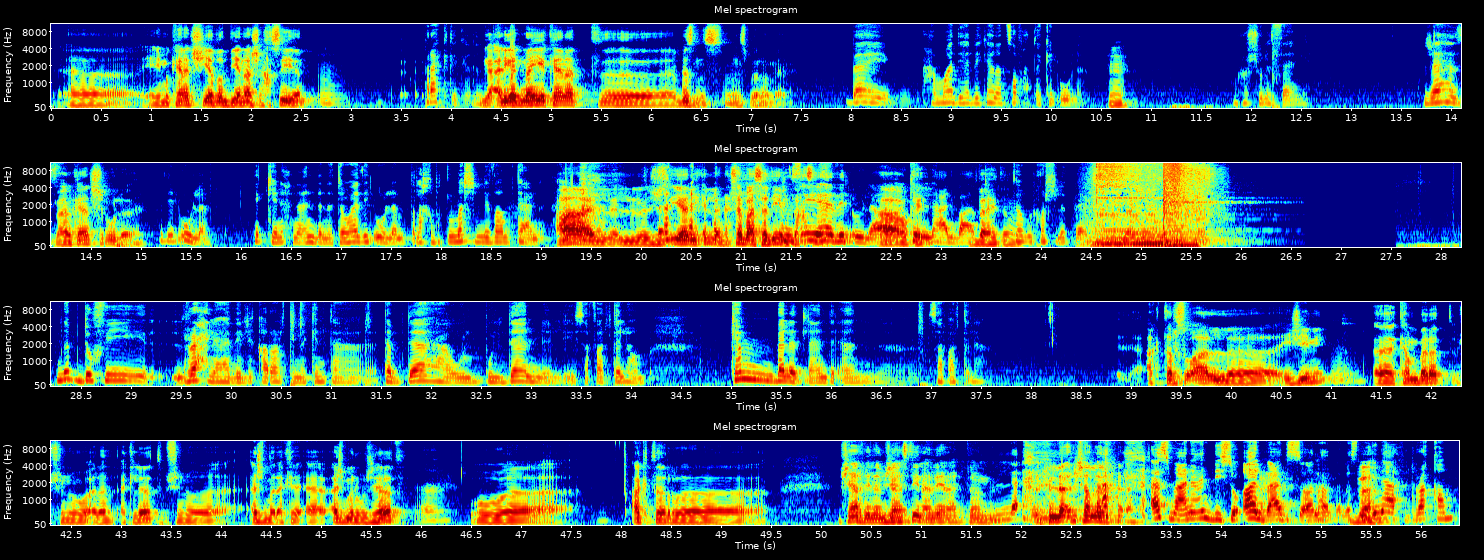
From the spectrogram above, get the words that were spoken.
آه، يعني ما كانتش هي ضدي أنا شخصيا. practical على قد ما هي كانت business بالنسبة لهم يعني. باهي حمادي هذه كانت صفحتك الأولى. نخشوا للثانية. جاهز؟ ما كانتش الأولى. هذه الأولى. هيك نحن عندنا تو هذه الأولى ما تلخبطلناش النظام بتاعنا. آه ال- الجزئية هذه كلها نحسبها سديم الجزئية هذه الأولى. آه، آه. كلها على بعض. تو بنخش للثانية. ماشي. نبدو في الرحلة هذه اللي قررت إنك أنت تبدأها والبلدان اللي سافرت لهم. كم بلد لعند الآن سافرت لها؟ أكثر سؤال آه، يجيني. آه، كم بلد وشنو ألذ أكلات؟ وشنو أجمل أكل آه، أجمل وجهات. وأكثر مش عارف إذا مجهزتين علينا على لا. لا إن شاء الله. أسمع أنا عندي سؤال بعد السؤال هذا بس. بدي نعرف الرقم.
